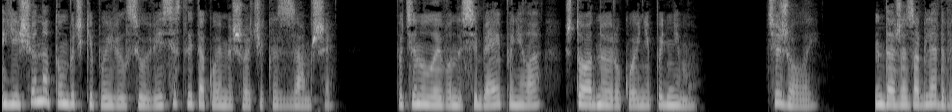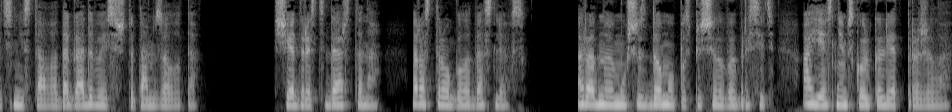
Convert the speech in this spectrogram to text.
Еще на тумбочке появился увесистый такой мешочек из замши. Потянула его на себя и поняла, что одной рукой не подниму. Тяжелый. Даже заглядывать не стала, догадываясь, что там золото. Щедрость Дарстона растрогала до слез. Родной муж из дома поспешил выбросить, а я с ним сколько лет прожила.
